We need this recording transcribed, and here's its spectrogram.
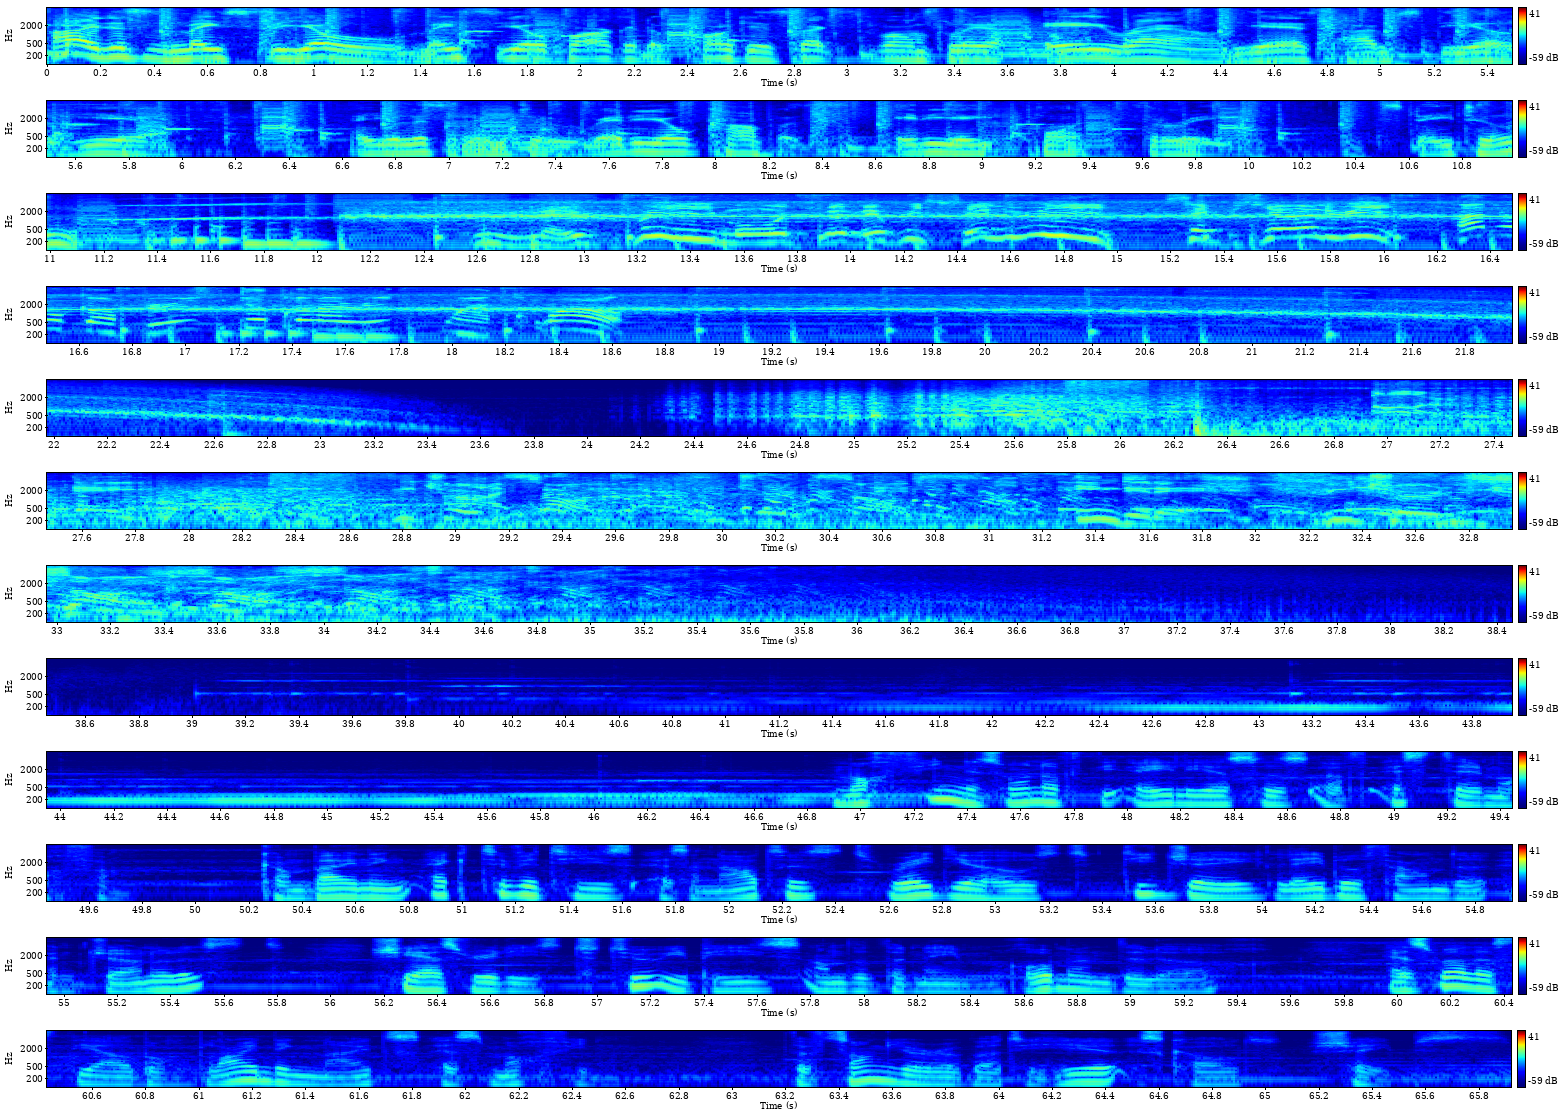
Hi, this is Maceo, Maceo Parker, the funkiest saxophone player around. Yes, I'm still here. And you're listening to Radio Campus 88.3. Stay tuned. Mais oui, mon Dieu, mais oui, c'est lui C'est bien lui Radio Campus 88.3 Indire. Featured song. Morphine is one of the aliases of Estelle Morfin, combining activities as an artist, radio host, DJ, label founder, and journalist. She has released two EPs under the name Roman Delors, as well as the album Blinding Nights as Morphine. The song you're about to hear is called Shapes.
